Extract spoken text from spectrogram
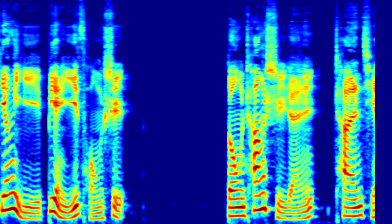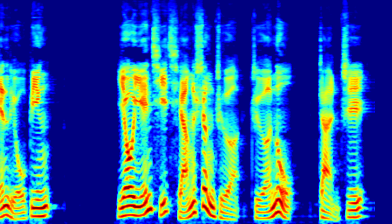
听以便宜从事。董昌使人参前刘兵，有言其强盛者，折怒斩之。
